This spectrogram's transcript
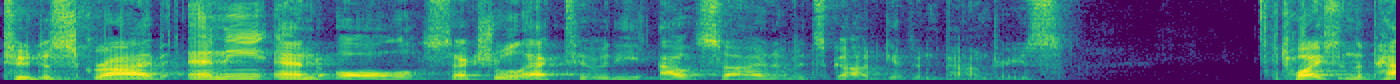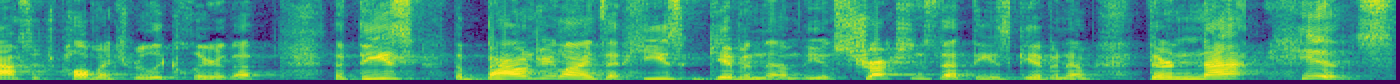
to describe any and all sexual activity outside of its God given boundaries. Twice in the passage, Paul makes really clear that, that these, the boundary lines that he's given them, the instructions that he's given them, they're not his.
